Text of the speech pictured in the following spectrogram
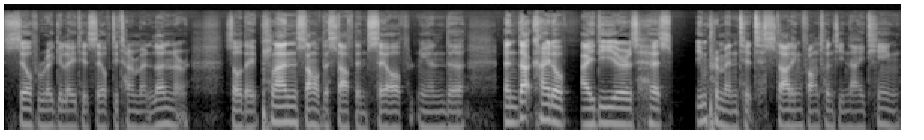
self-regulated, self-determined learner. So they plan some of the stuff themselves, and uh, and that kind of ideas has implemented starting from 2019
